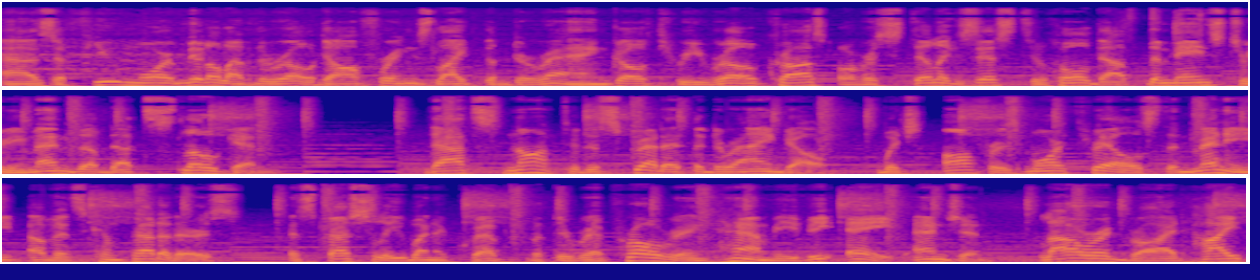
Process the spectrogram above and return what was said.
as a few more middle-of-the-road offerings like the Durango 3-row crossover still exist to hold up the mainstream end of that slogan. That's not to discredit the Durango, which offers more thrills than many of its competitors, especially when equipped with the rip-roaring Hemi V8 engine, lowered ride height,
